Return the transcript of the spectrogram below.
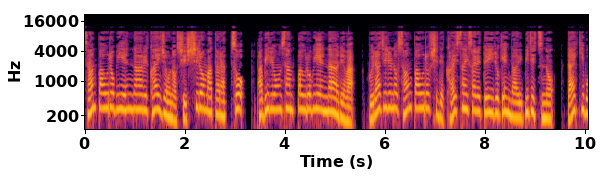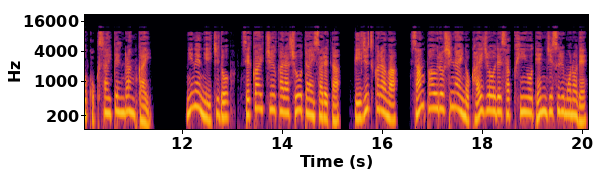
サンパウロビエンナーレ会場のシッシロマタラッツォ、パビリオンサンパウロビエンナーレは、ブラジルのサンパウロ市で開催されている現代美術の大規模国際展覧会。2年に一度、世界中から招待された美術家らがサンパウロ市内の会場で作品を展示するもので、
